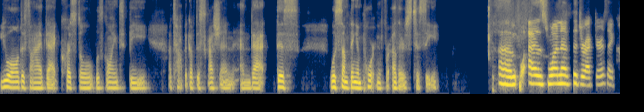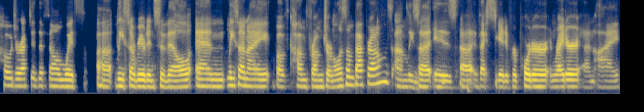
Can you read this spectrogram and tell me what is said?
you all decide that Kristal was going to be a topic of discussion and that this was something important for others to see? Um, as one of the directors, I co-directed the film with uh, Lisa Riordan Seville, and Lisa and I both come from journalism backgrounds. Um, Lisa is an investigative reporter and writer, and I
